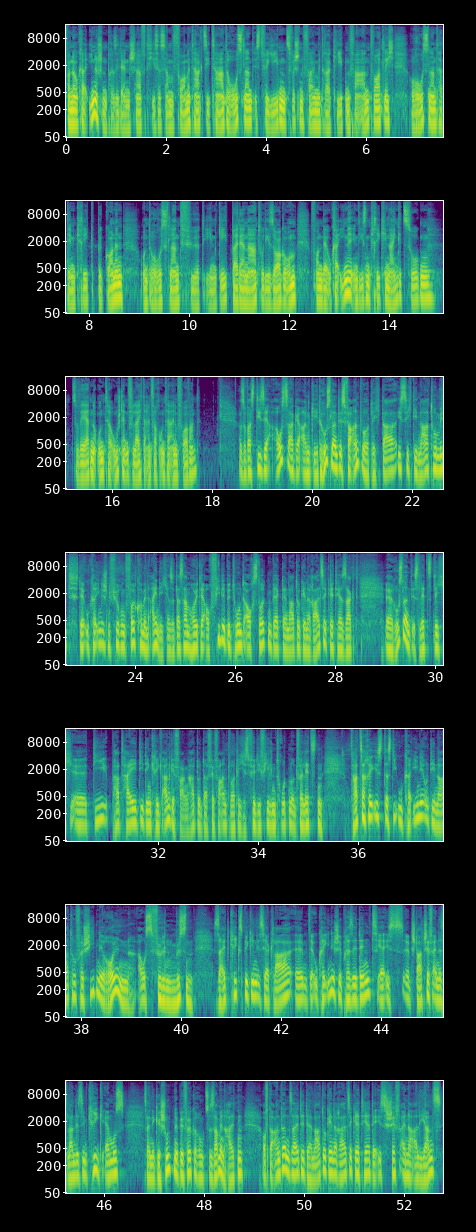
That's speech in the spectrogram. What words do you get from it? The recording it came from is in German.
Von der ukrainischen Präsidentschaft hieß es am Vormittag, Zitat, Russland ist für jeden Zwischenfall mit Raketen verantwortlich. Russland hat den Krieg begonnen und Russland führt ihn. Geht bei der NATO die Sorge um, von der Ukraine in diesen Krieg hineingezogen zu werden, unter Umständen vielleicht einfach unter einem Vorwand? Also was diese Aussage angeht, Russland ist verantwortlich, da ist sich die NATO mit der ukrainischen Führung vollkommen einig. Also das haben heute auch viele betont, auch Stoltenberg, der NATO-Generalsekretär, sagt, äh, Russland ist letztlich äh, die Partei, die den Krieg angefangen hat und dafür verantwortlich ist für die vielen Toten und Verletzten. Tatsache ist, dass die Ukraine und die NATO verschiedene Rollen ausfüllen müssen. Seit Kriegsbeginn ist ja klar, äh, der ukrainische Präsident, er ist Staatschef eines Landes im Krieg. Er muss seine geschundene Bevölkerung zusammenhalten. Auf der anderen Seite der NATO-Generalsekretär, der ist Chef einer Allianz,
